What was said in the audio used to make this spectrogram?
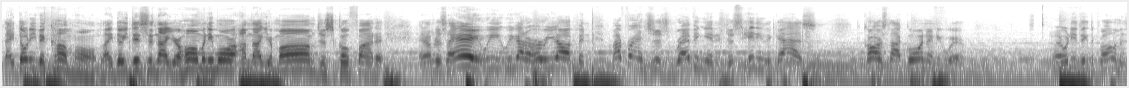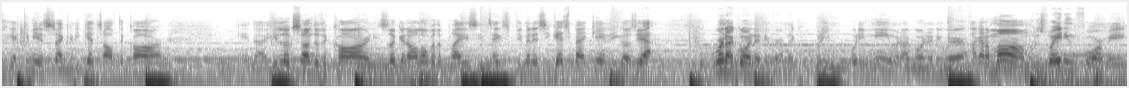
like don't even come home. Like this is not your home anymore. I'm not your mom. Just go find it. And I'm just like, hey, we, we gotta hurry up. And my friend's just revving it and just hitting the gas. The car's not going anywhere. What do you think the problem is? Give me a second. He gets off the car and uh, he looks under the car and he's looking all over the place. He takes a few minutes. He gets back in and he goes, "Yeah, we're not going anywhere." I'm like, "What do you What do you mean we're not going anywhere? I got a mom who's waiting for me,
